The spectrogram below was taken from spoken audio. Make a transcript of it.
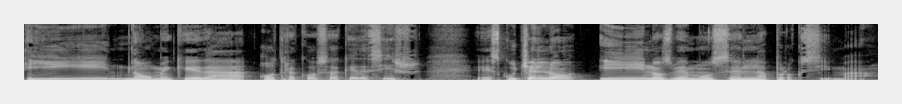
Y no me queda otra cosa que decir. Escúchenlo y nos vemos en la próxima.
